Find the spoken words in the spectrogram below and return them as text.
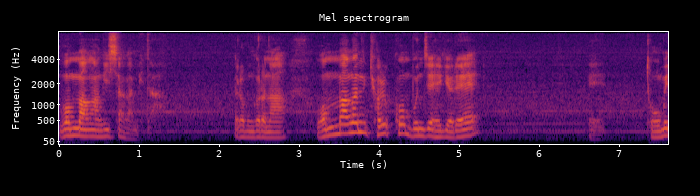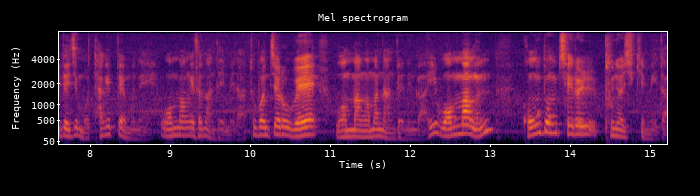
원망하기 시작합니다. 여러분 그러나 원망은 결코 문제 해결에 예, 도움이 되지 못하기 때문에 원망해서는 안 됩니다. 두 번째로 왜 원망하면 안 되는가? 이 원망은 공동체를 분열시킵니다.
